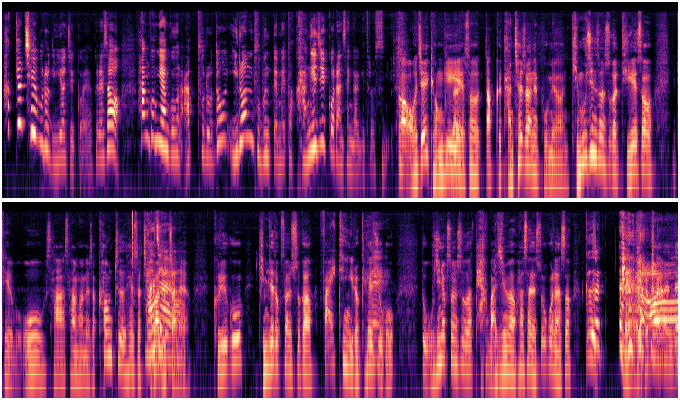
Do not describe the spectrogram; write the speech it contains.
학교 체육으로 이어질 거예요. 그래서 한국 양궁은 앞으로도 이런 부분 때문에 더 강해질 거란 생각이 들었습니다. 그러니까 어제 경기에서 네. 딱그 단체전에 보면 김우진 선수가 뒤에서 이렇게 5, 4, 3 하면서 카운트해서 잡아줬잖아요. 맞아요. 그리고 김재덕 선수가 파이팅 이렇게 해주고 또 우진혁 선수가 딱 마지막 화살에 쏘고 나서 끝. 네, 이렇게 하는데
